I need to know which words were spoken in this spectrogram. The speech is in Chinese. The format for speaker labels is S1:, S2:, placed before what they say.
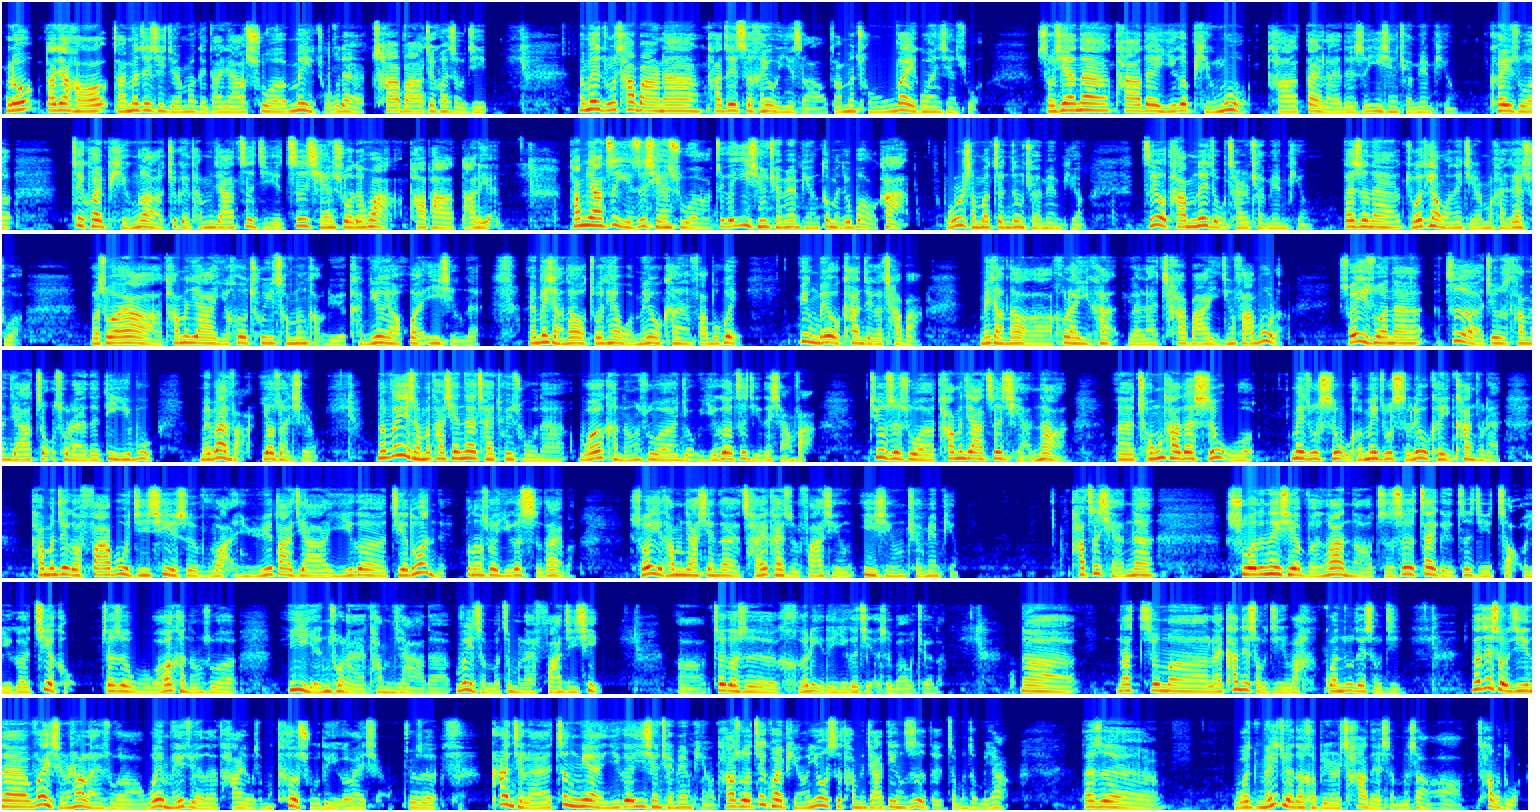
S1: Hello，大家好，咱们这期节目给大家说魅族的 X 八这款手机。那魅族 X 八呢，它这次很有意思啊。咱们从外观先说，首先呢，它的一个屏幕，它带来的是异形全面屏，可以说这块屏啊，就给他们家自己之前说的话啪啪打脸。他们家自己之前说这个异形全面屏根本就不好看，不是什么真正全面屏，只有他们那种才是全面屏。但是呢，昨天我那节目还在说，我说呀，他们家以后出于成本考虑，肯定要换异形的。哎，没想到昨天我没有看发布会，并没有看这个叉八，没想到啊，后来一看，原来叉八已经发布了。所以说呢，这就是他们家走出来的第一步。没办法，要转型。那为什么他现在才推出呢？我可能说有一个自己的想法，就是说他们家之前呢，呃，从他的十五。魅族十五和魅族十六可以看出来，他们这个发布机器是晚于大家一个阶段的，不能说一个时代吧。所以他们家现在才开始发行异形全面屏。他之前呢说的那些文案呢，只是在给自己找一个借口。这是我可能说意淫出来他们家的为什么这么来发机器啊？这个是合理的一个解释吧？我觉得，那。那这么来看这手机吧，关注这手机。那这手机呢，外形上来说啊，我也没觉得它有什么特殊的一个外形，就是看起来正面一个异形全面屏。他说这块屏又是他们家定制的，怎么怎么样？但是我没觉得和别人差在什么上啊，差不多。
